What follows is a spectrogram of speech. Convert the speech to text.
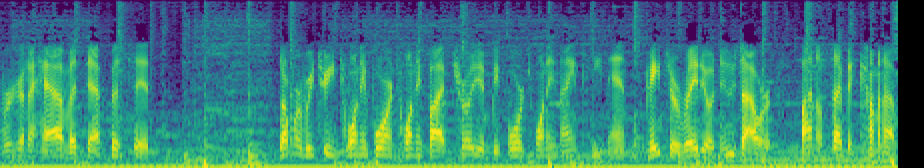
we're going to have a deficit somewhere between 24 and 25 trillion before 2019 ends. Patriot Radio News Hour, final segment coming up.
